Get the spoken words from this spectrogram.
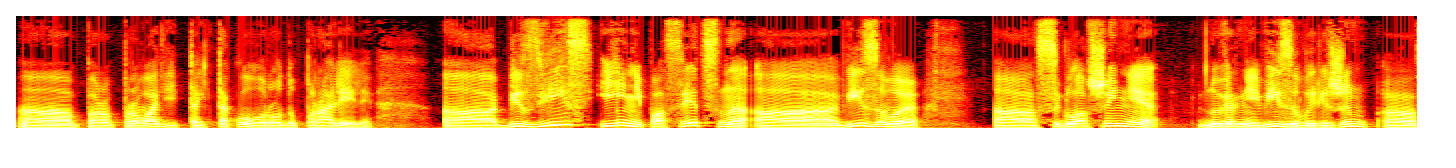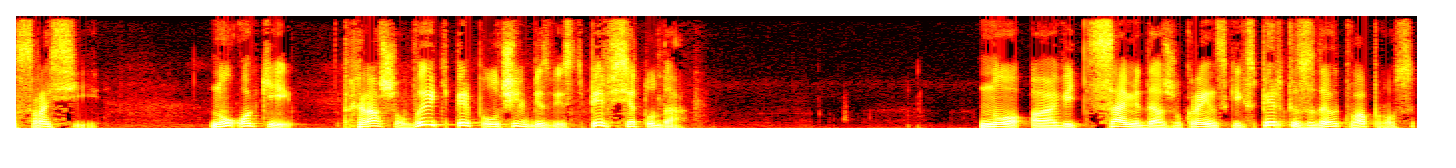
э, проводить так, такого рода параллели. Э, без виз и непосредственно э, визовое э, соглашение ну, вернее, визовый режим э, с Россией. Ну, окей, хорошо, вы теперь получили безвиз, теперь все туда. Но а ведь сами даже украинские эксперты задают вопросы.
